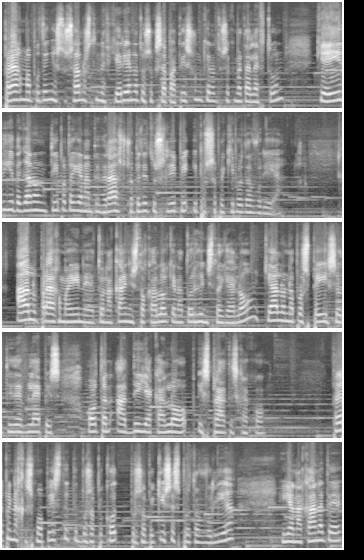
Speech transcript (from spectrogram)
πράγμα που δίνει στους άλλους την ευκαιρία να τους εξαπατήσουν και να τους εκμεταλλευτούν και οι ίδιοι δεν κάνουν τίποτα για να αντιδράσουν επειδή τους λείπει η προσωπική πρωτοβουλία. Άλλο πράγμα είναι το να κάνεις το καλό και να το ρίχνεις στο γυαλό, και άλλο να προσποιήσει ότι δεν βλέπεις όταν αντί για καλό εισπράττεις κακό. Πρέπει να χρησιμοποιήσετε την προσωπικό, προσωπική σας πρωτοβουλία για να κάνετε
